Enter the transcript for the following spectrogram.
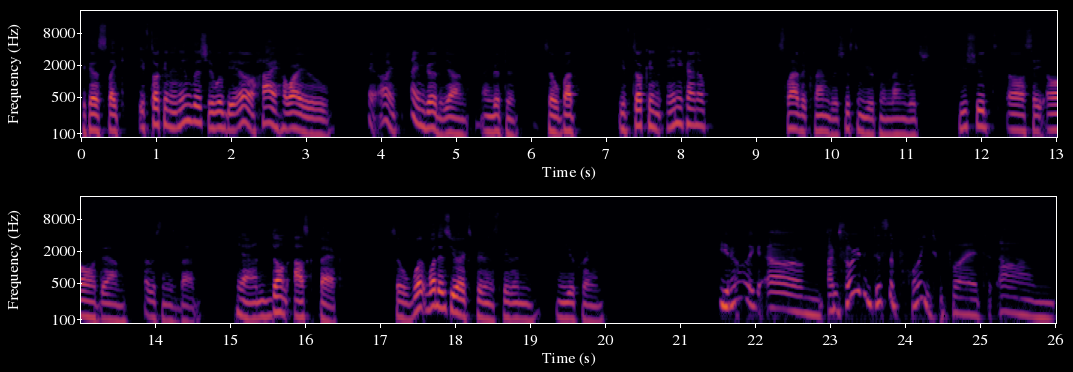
because like if talking in English, it will be oh hi how are you? Yeah, I I'm good. Yeah, I'm good too. So but if talking any kind of Slavic language, Eastern European language, you should uh, say, "Oh, damn, everything is bad." Yeah, and don't ask back. So, what what is your experience living in Ukraine? You know, like, um, I'm sorry to disappoint, but um,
